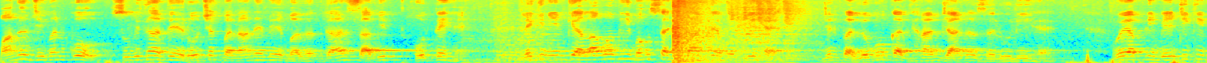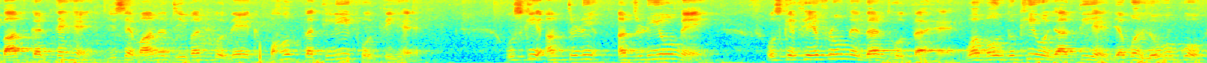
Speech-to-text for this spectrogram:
मानव जीवन को सुविधा दे रोचक बनाने में मददगार साबित होते हैं। लेकिन इनके अलावा भी बहुत सारी बातें होती हैं, जिन पर लोगों का ध्यान जाना ज़रूरी है। वे अपनी बेटी की बात करते हैं, जिसे मानव जीवन को देख बहुत तकलीफ़ होती है। उसकी अंतड़ी अंतड़ियों में उसके फेफड़ों में दर्द होता है। वह बहुत दुखी हो जाती है जब वह लोगों को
